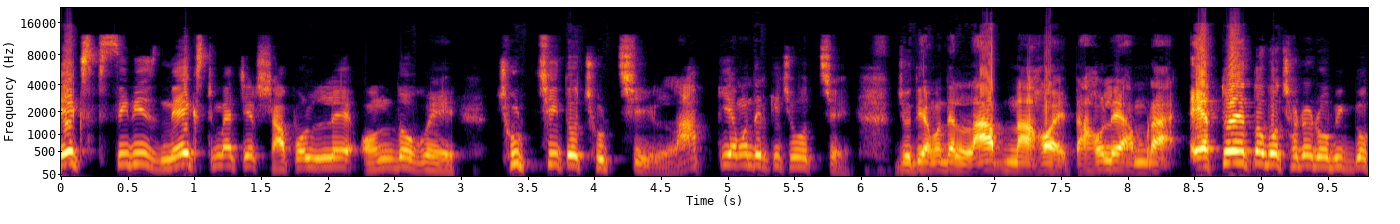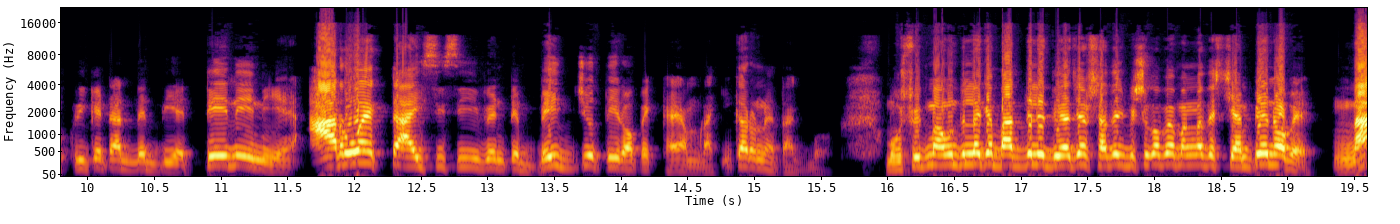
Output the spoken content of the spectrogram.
নেক্সট সিরিজ নেক্সট ম্যাচের সাফল্যে অন্ধ হয়ে ছুটছি তো ছুটছি, লাভ কি আমাদের কিছু হচ্ছে? যদি আমাদের লাভ না হয়, তাহলে আমরা এত এত বছরের অভিজ্ঞ ক্রিকেটারদের দিয়ে টেনে নিয়ে আরও একটা আইসিসি ইভেন্টে বেজ্জতির অপেক্ষায় আমরা কি কারণে থাকব? মুশফিক মাহমুদুল্লাহকে বাদ দিলে দুই হাজার সাতাশ বিশ্বকাপে বাংলাদেশ চ্যাম্পিয়ন হবে? না।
